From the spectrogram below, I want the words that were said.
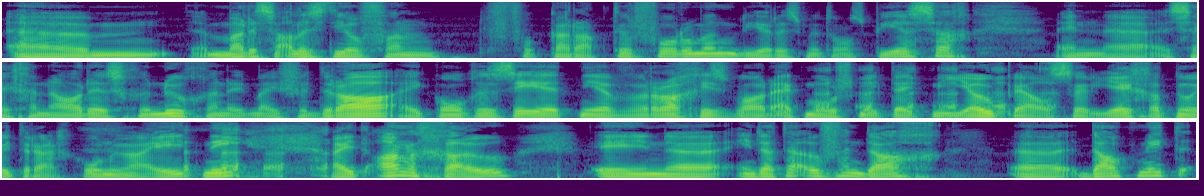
Ehm um, maar dis alles deel van karaktervorming. Die Here is met ons besig en uh sy genade is genoeg en hy het my verdra. Hy kon gesê het nee, wraggies waar ek mors my tyd met jou pelser. Jy gaan nooit regkom nie, maar hy het nie. Hy het aangehou en uh en dat 'n ou vandag uh dalk net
